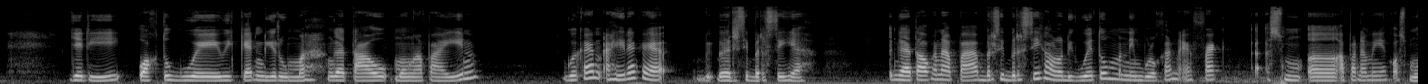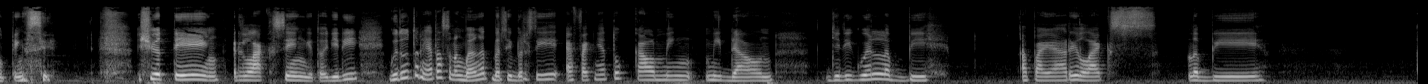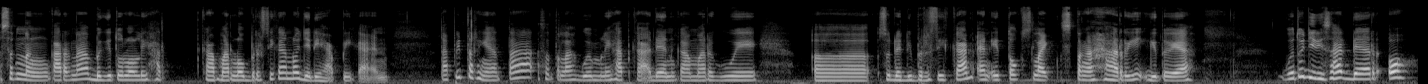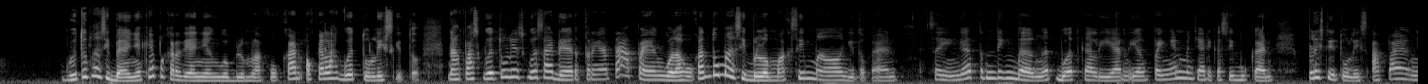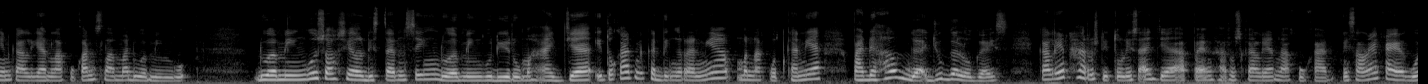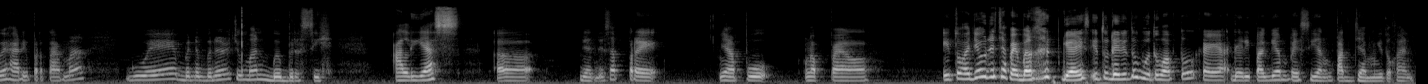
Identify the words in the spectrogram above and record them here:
Jadi waktu gue weekend di rumah nggak tahu mau ngapain gue kan akhirnya kayak bersih bersih ya nggak tahu kenapa bersih bersih kalau di gue tuh menimbulkan efek uh, apa namanya kok smoothing sih shooting, relaxing gitu. Jadi gue tuh ternyata seneng banget bersih-bersih. Efeknya tuh calming me down. Jadi gue lebih apa ya relax, lebih seneng karena begitu lo lihat kamar lo bersih kan lo jadi happy kan. Tapi ternyata setelah gue melihat keadaan kamar gue uh, sudah dibersihkan and it talks like setengah hari gitu ya gue tuh jadi sadar oh gue tuh masih banyak ya pekerjaan yang gue belum lakukan oke lah gue tulis gitu. Nah pas gue tulis gue sadar ternyata apa yang gue lakukan tuh masih belum maksimal gitu kan. Sehingga penting banget buat kalian yang pengen mencari kesibukan please ditulis apa yang ingin kalian lakukan selama dua minggu dua minggu social distancing dua minggu di rumah aja itu kan kedengerannya menakutkan ya. Padahal nggak juga loh guys. Kalian harus ditulis aja apa yang harus kalian lakukan. Misalnya kayak gue hari pertama gue bener-bener cuman bebersih alias uh, ganti spray nyapu ngepel. Itu aja udah capek banget guys. Itu dari itu butuh waktu kayak dari pagi sampai siang 4 jam gitu kan.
